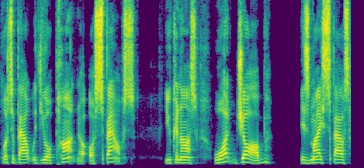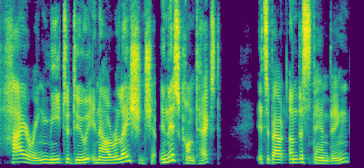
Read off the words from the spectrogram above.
What about with your partner or spouse? You can ask, What job is my spouse hiring me to do in our relationship? In this context, it's about understanding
